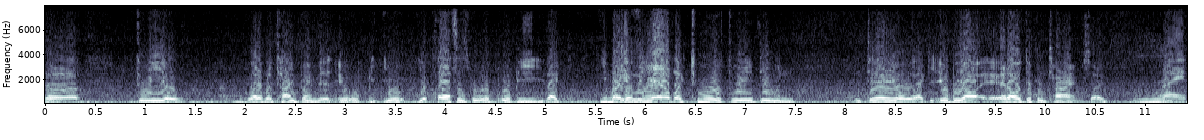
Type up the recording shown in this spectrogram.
to 3 or whatever time frame it, it will be, your, your classes will, will be like, you might only have like two or three during the day, or like it'll be all, at all different times, right? Mm-hmm. Right.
